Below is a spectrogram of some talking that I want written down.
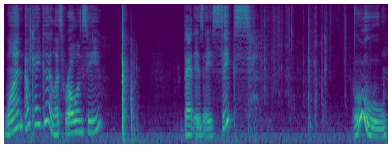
One. Okay, good. Let's roll and see. That is a six. Ooh.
